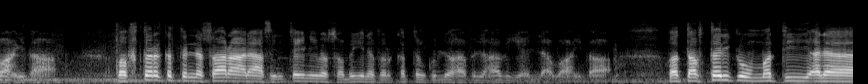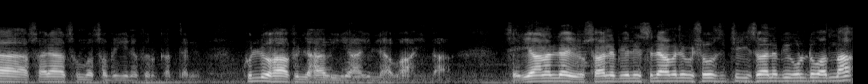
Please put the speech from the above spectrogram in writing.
വാഹിദ. വഫ്തറക്കത്തിൻ നസാറ അല സിൻചൈനീവ വ സബീന ഫിർക്കത്തൻ കുല്ലുഹാഫിൽ ഹാവിയ ഇല്ല വാഹിദ. വഫ്തരിക്ക് ഉമ്മത്തി അല സലാസും വ സബീന ഫിർക്കത്തൻ കുല്ലുഹാഫിൽ ഹാവിയ ഇല്ല വാഹിദ. ശരിയാണല്ലോ? യൂസാ നബി അലി ഇസ്ലാമിനെ വിശ്വസിച്ച് ഈസാ നബി കൊണ്ടുവന്ന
